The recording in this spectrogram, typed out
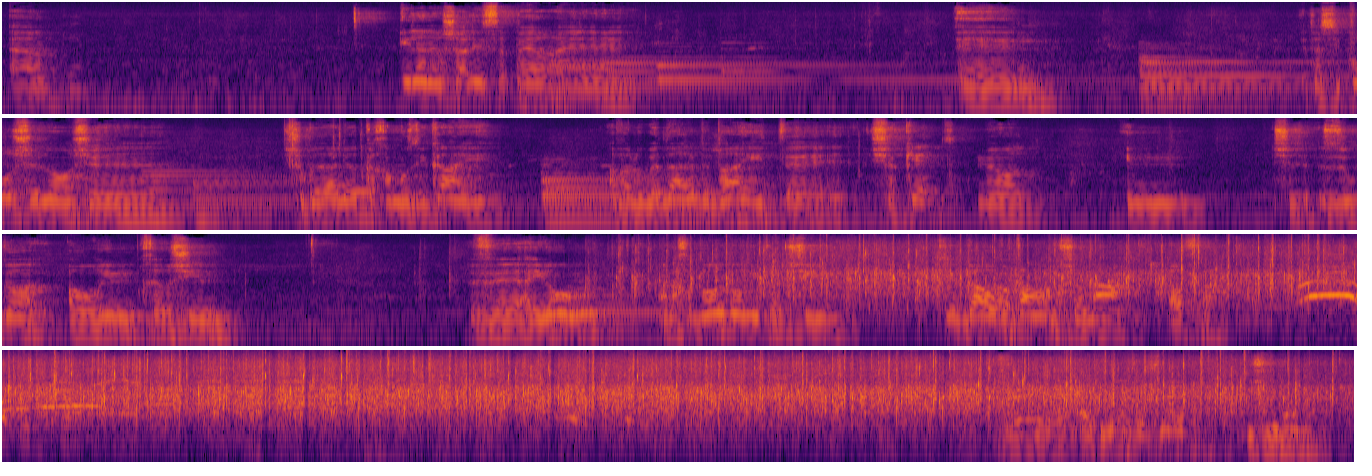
אה, אילן הרשה לי לספר אה, אה, הסיפור שלו, ש... שהוא גדל להיות ככה מוזיקאי, אבל הוא גדל בבית שקט מאוד, עם זוג ההורים חרשים. והיום אנחנו מאוד מאוד מתרגשים, כי הם באו בפעם הראשונה, עופרה. Ακριβώς, ευχαριστώ. Τους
